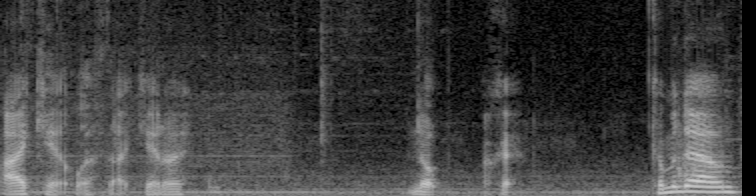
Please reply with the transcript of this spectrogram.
I can't lift that, can I? Nope. Okay. Coming down.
